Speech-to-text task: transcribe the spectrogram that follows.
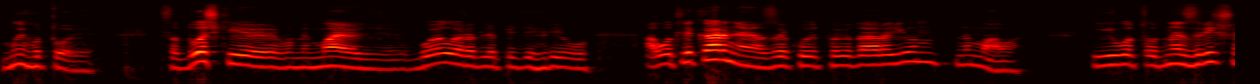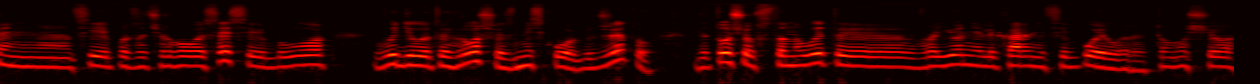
ми готові. Садочки вони мають бойлери для підігріву. А от лікарня, за яку відповідає район, немало. І от одне з рішень е, цієї позачергової сесії було виділити гроші з міського бюджету для того, щоб встановити в районі лікарні ці бойлери. Тому що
